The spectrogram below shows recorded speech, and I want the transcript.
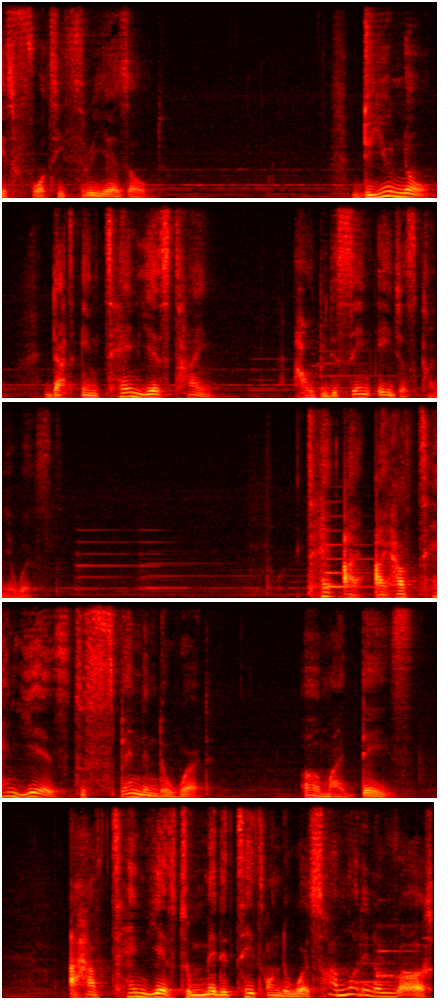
is 43 years old. Do you know that in 10 years' time, I will be the same age as Kanye West? Ten, I, I have 10 years to spend in the Word. Oh, my days. I have 10 years to meditate on the Word. So I'm not in a rush.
